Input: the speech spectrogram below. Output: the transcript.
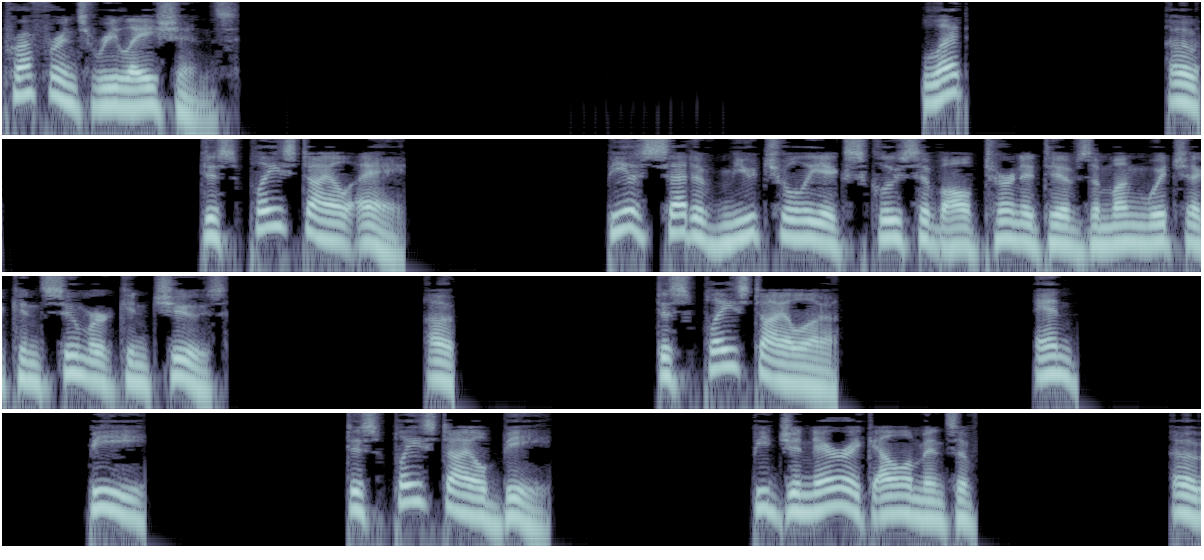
Preference relations Let a display style a be a set of mutually exclusive alternatives among which a consumer can choose a display style a and b. Display style b. Be generic elements of a.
